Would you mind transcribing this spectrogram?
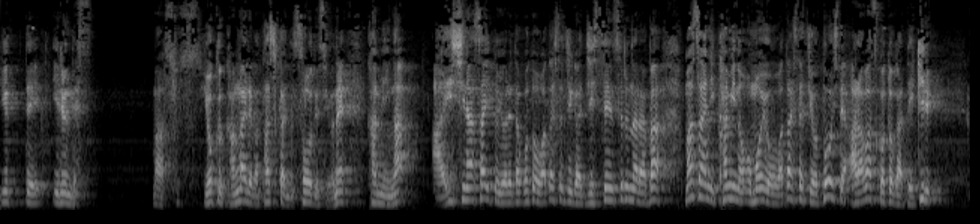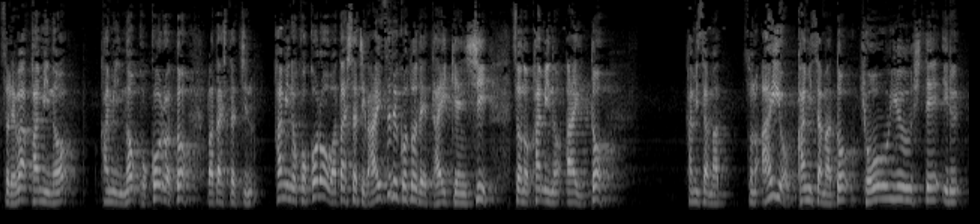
言っているんです。まあ、よく考えれば確かにそうですよね。神が愛しなさいと言われたことを私たちが実践するならば、まさに神の思いを私たちを通して表すことができる。それは神の、神の心と私たちの、神の心を私たちが愛することで体験し、その神の愛と神様、その愛を神様と共有している。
